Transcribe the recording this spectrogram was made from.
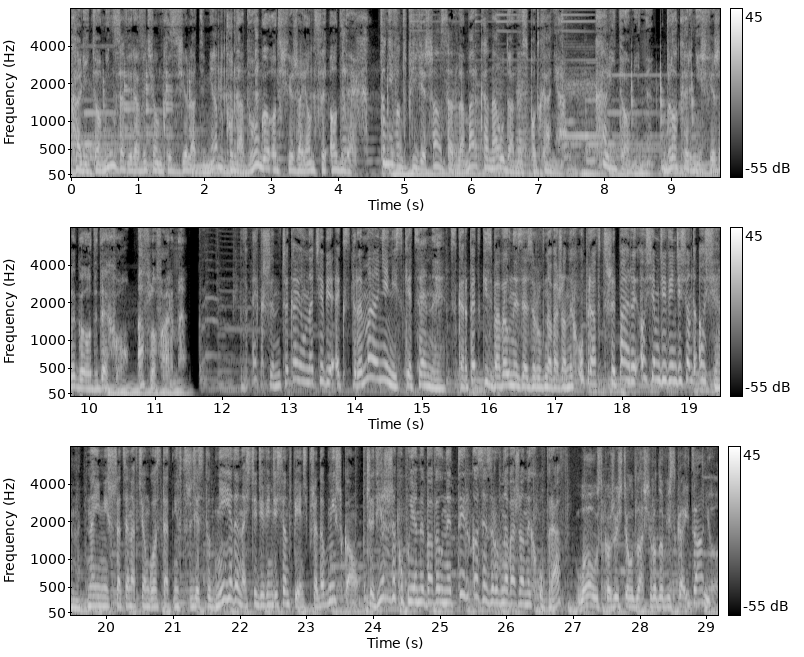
Halitomin zawiera wyciąg z ziela tymianku na długo odświeżający oddech. To niewątpliwie szansa dla Marka na udane spotkania. Halitomin. Bloker nieświeżego oddechu. Aflofarm. Action czekają na Ciebie ekstremalnie niskie ceny. Skarpetki z bawełny ze zrównoważonych upraw 3 pary 8,98. Najniższa cena w ciągu ostatnich 30 dni 11,95 przed obniżką. Czy wiesz, że kupujemy bawełnę tylko ze zrównoważonych upraw? Wow, z korzyścią dla środowiska i tanio.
